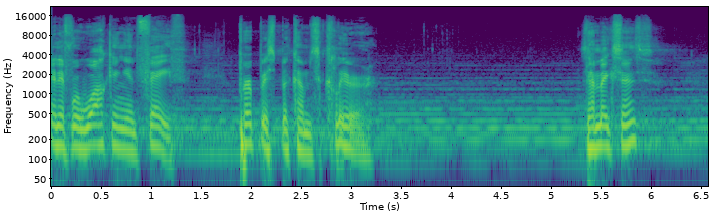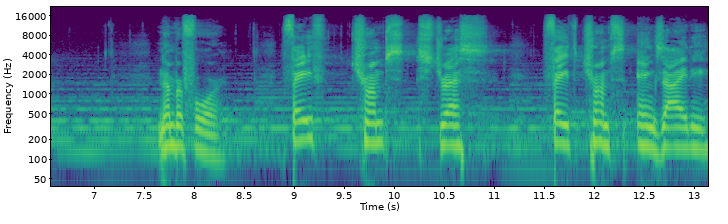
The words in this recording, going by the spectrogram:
and if we're walking in faith, purpose becomes clearer. Does that make sense? Number four, faith trumps stress, faith trumps anxiety,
